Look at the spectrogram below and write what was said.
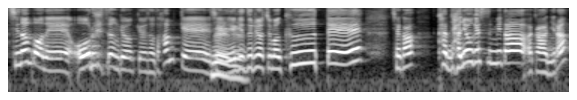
지난번에 어른성교육교에서도 함께 이제 네, 얘기 네. 드렸지만 그때 제가 가- 다녀오겠습니다가 아니라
